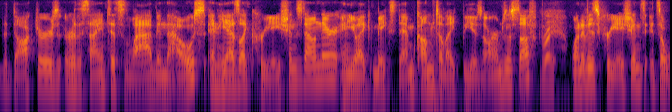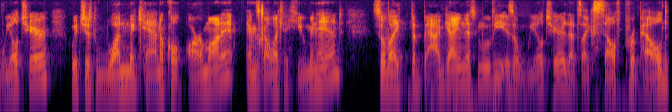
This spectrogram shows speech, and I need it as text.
the doctor's or the scientist's lab in the house, and he has like creations down there, and he like makes them come to like be his arms and stuff. Right. One of his creations, it's a wheelchair with just one mechanical arm on it, and it's got like a human hand. So like the bad guy in this movie is a wheelchair that's like self-propelled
